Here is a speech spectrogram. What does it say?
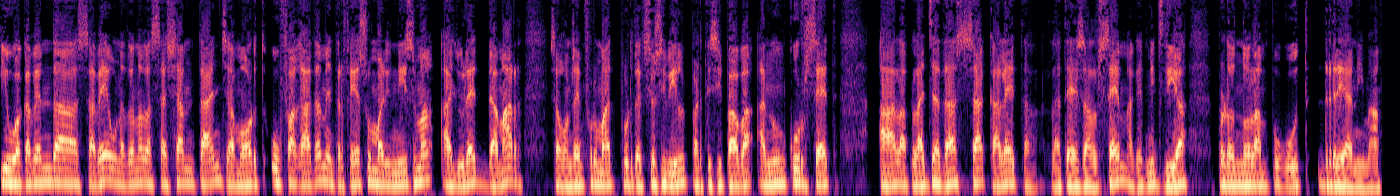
I ho acabem de saber, una dona de 60 anys ha mort ofegada mentre feia submarinisme a Lloret de Mar. Segons ha informat Protecció Civil, participava en un curset a la platja de Sa Caleta. Atès al SEM aquest migdia, però no l'han pogut reanimar.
